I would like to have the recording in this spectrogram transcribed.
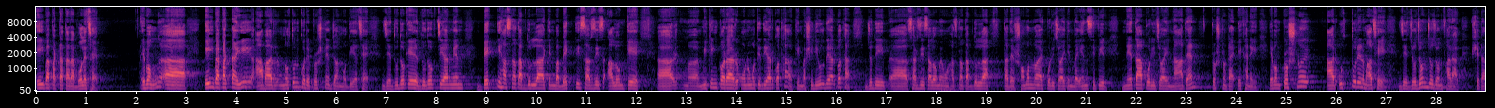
এই ব্যাপারটা তারা বলেছে। এবং এই ব্যাপারটাই আবার নতুন করে প্রশ্নের জন্ম দিয়েছে যে দুদকে, দুদক চেয়ারম্যান ব্যক্তি হাসনাত আবদুল্লাহ কিংবা ব্যক্তি সার্জিস আলমকে মিটিং করার অনুমতি দেওয়ার কথা কিংবা শিডিউল দেওয়ার কথা, যদি সার্জিস আলম এবং হাসনাত আবদুল্লাহ তাদের সমন্বয়ক পরিচয় কিংবা এনসিপির নেতা পরিচয় না দেন, প্রশ্নটা এখানেই। এবং প্রশ্ন আর উত্তরের মাঝে যে যোজন যোজন ফারাক, সেটা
